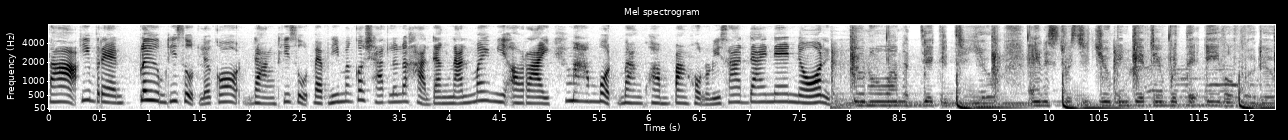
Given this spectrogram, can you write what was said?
ซ่าที่แบรนด์ปลื้มที่สุดแล้วก็ดังที่สุด แบบนี้มันก็ชัดแล้วล่ะค่ะดังนั้นไม่มีอะไร มาบดบังความปังของน้องลิซ่าได้แน่นอน You know I'm addicted to you And it's twisted you've been gifted with the evil voodoo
